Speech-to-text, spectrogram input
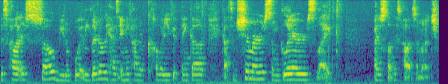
This palette is so beautiful. It literally has any kind of color you could think of. Got some shimmers, some glitters. Like, I just love this palette so much.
